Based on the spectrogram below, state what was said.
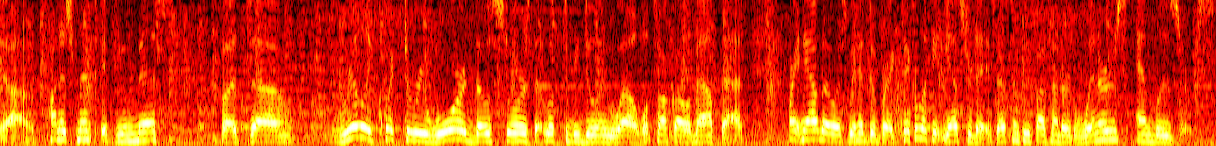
uh, punishment if you miss. But uh, really quick to reward those stores that look to be doing well. We'll talk all about that. Right now, though, as we head to break, take a look at yesterday's S&P 500 winners and losers.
